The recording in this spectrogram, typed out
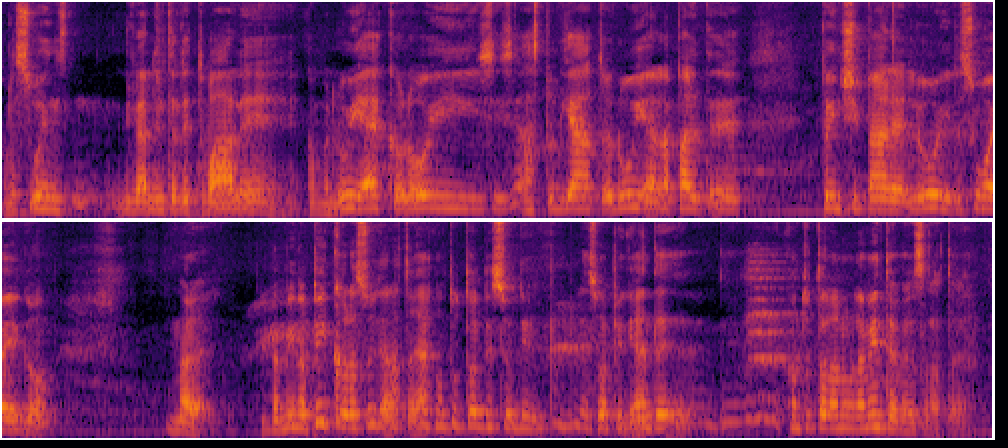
il suo livello intellettuale, come lui, ecco, lui ha studiato, lui è la parte principale, lui, il suo ego, ma il bambino piccolo studia la Torah con tutto il suo, la sua più grande, con tutto l'annullamento verso la Torah.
